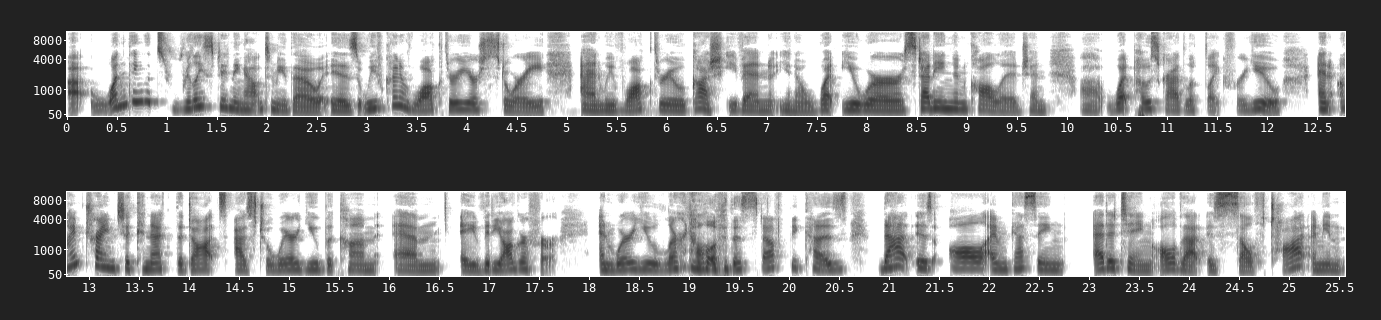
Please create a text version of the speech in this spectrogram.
Uh, one thing that's really standing out to me though is we've kind of walked through your story and we've walked through, gosh, even, you know, what you were studying in college and uh, what post grad looked like for you. And I'm trying to connect the dots as to where you become um, a videographer and where you learn all of this stuff because that is all I'm guessing editing all of that is self-taught. I mean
